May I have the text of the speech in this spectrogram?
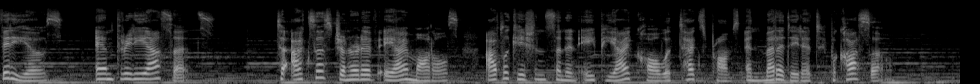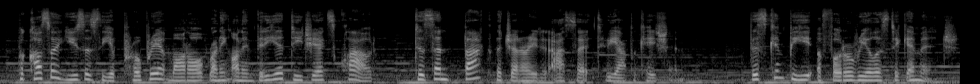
videos, and 3D assets. To access generative AI models, applications send an API call with text prompts and metadata to Picasso. Picasso uses the appropriate model running on NVIDIA DGX Cloud to send back the generated asset to the application. This can be a photorealistic image,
